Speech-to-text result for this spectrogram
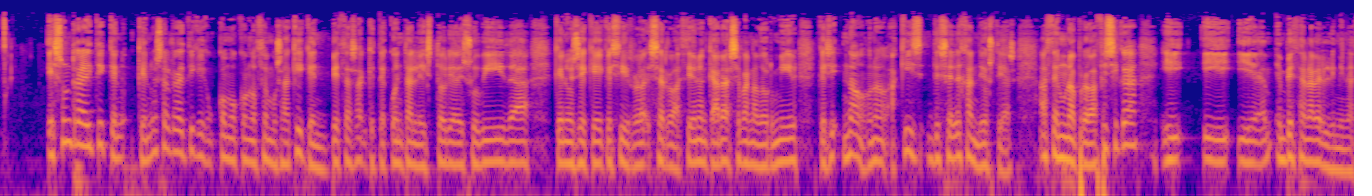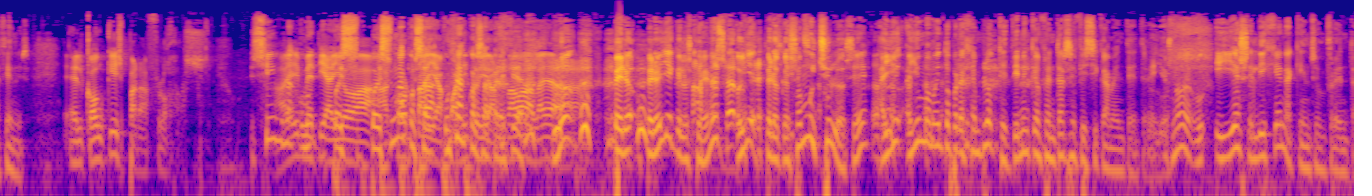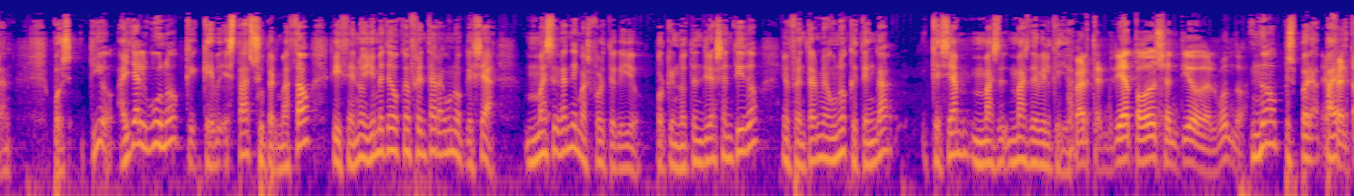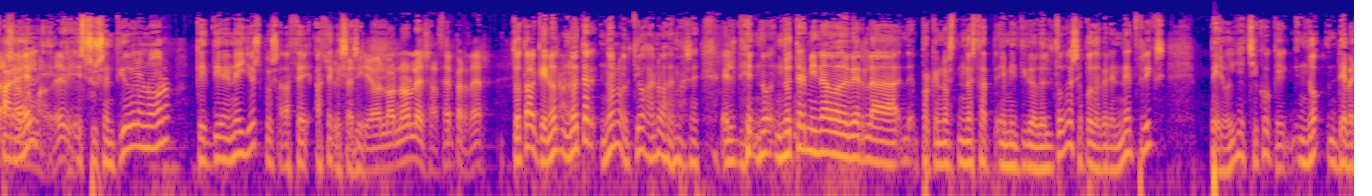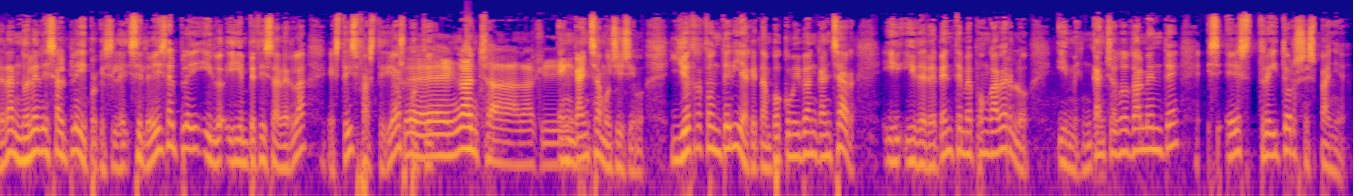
es un reality que no, que no es el reality que como conocemos aquí, que empiezas a que te cuentan la historia de su vida, que no sé qué, que si se relacionan, que ahora se van a se que si... No, no, aquí se dejan de hostias. Hacen una prueba física y, y- y, eh, empiezan a haber eliminaciones. El Conquist para flojos. Sí, Ahí metía pues, yo a- pues a una cosa, y a una cosa y a parecida. Zabala, No, ya. pero, pero oye, que los coreanos, oye, pero que son muy chulos, ¿eh? Hay, hay un momento, por ejemplo, que tienen que enfrentarse físicamente entre ellos, ¿no? Y ellos eligen a quién se enfrentan. Pues, tío, hay alguno que, que está súper mazado que dice, no, yo me tengo que enfrentar a uno que sea más grande y más fuerte que yo, porque no tendría sentido enfrentarme a uno que tenga que sea más, más débil que yo. A ver, tendría todo el sentido del mundo. No, pues para, para, él, eh, su sentido del honor que tienen ellos, pues hace, hace que El sea así. sentido del honor les hace perder. Total, que no, no, ter- no, no, el tío ganó además. eh. El tío- no, no he terminado de verla porque no, no está emitido del todo, se puede ver en Netflix. Pero oye, chico, que no, de verdad no le des al play, porque si le, si le deis al play y, lo- y empecéis a verla, estáis fastidiados porque enganchan aquí. engancha muchísimo. Y otra tontería que tampoco me iba a enganchar y, y de repente me pongo a verlo y me engancho totalmente es, Traitors España.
